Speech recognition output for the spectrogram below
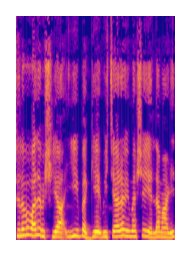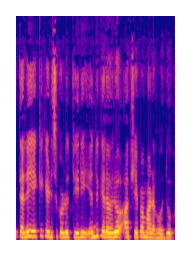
ಸುಲಭವಾದ ವಿಷಯ. ಈ ಬಗ್ಗೆ ವಿಚಾರ ವಿಮರ್ಶೆ ಎಲ್ಲ ಮಾಡಿ ತಲೆ ಏಕೆ ಕೆಡಿಸಿಕೊಳ್ಳುತ್ತೀರಿ ಎಂದು ಕೆಲವರು ಆಕ್ಷೇಪ ಮಾಡಬಹುದು.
